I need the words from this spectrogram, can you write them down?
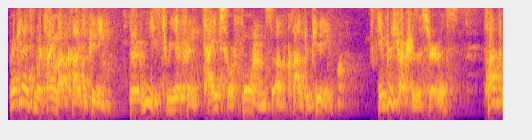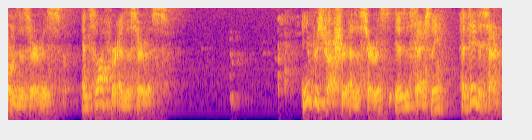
Recognize when we're talking about cloud computing, there are at least three different types or forms of cloud computing. Infrastructure as a service, platform as a service, and software as a service. Infrastructure as a service is essentially a data center.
